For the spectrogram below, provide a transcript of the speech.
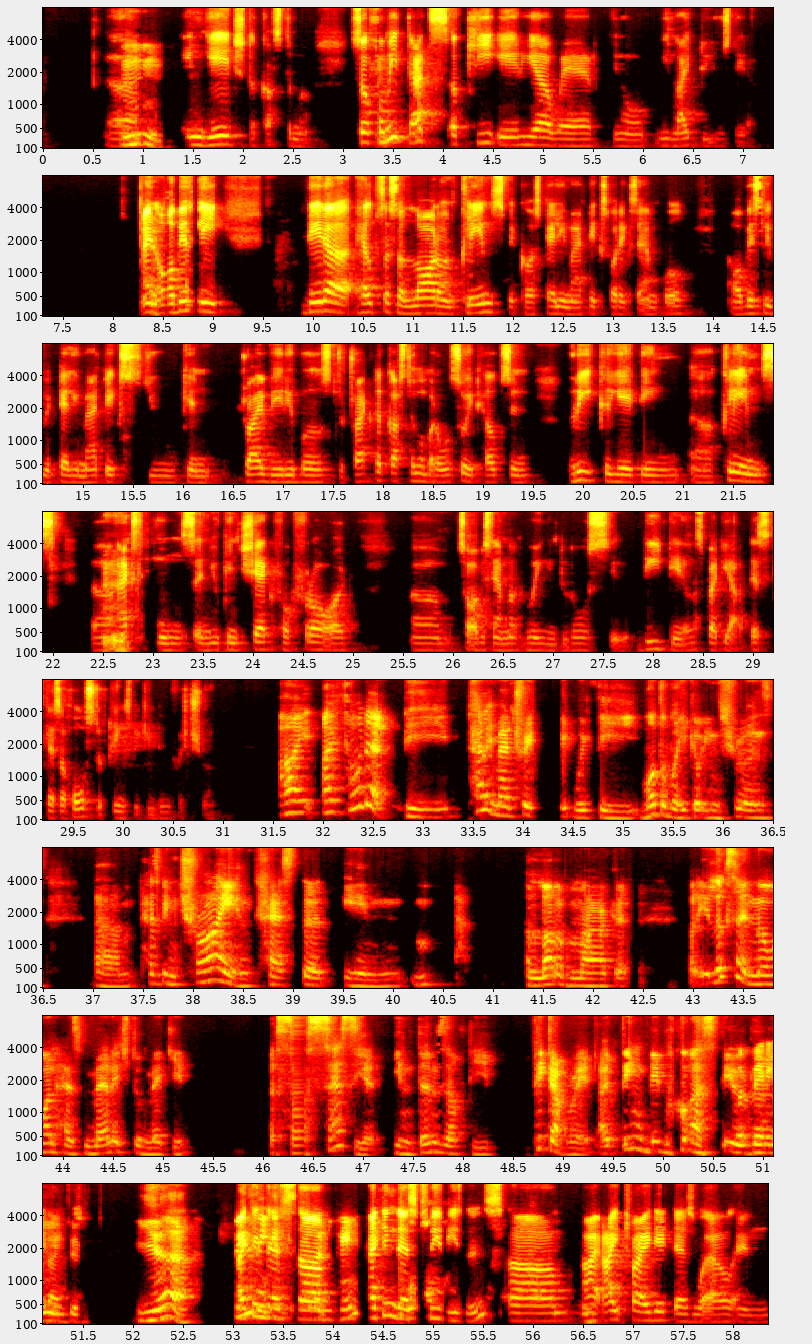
uh, mm. engage the customer. So for me, that's a key area where you know we like to use data, and obviously, data helps us a lot on claims because telematics, for example, obviously with telematics you can drive variables to track the customer, but also it helps in recreating uh, claims, uh, accidents, and you can check for fraud um, so obviously, I'm not going into those you know, details, but yeah, there's there's a host of things we can do for sure. I I found that the telemetry with the motor vehicle insurance um, has been tried and tested in a lot of market, but it looks like no one has managed to make it a success yet in terms of the pickup rate. I think people are still very. To, yeah, I think, think there's um, I think there's three reasons. Um, I, I tried it as well and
